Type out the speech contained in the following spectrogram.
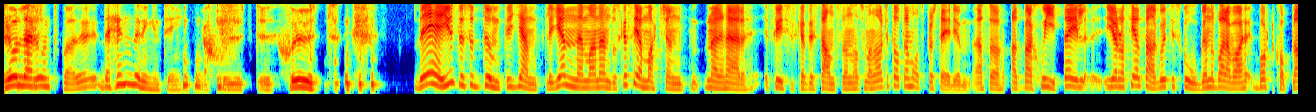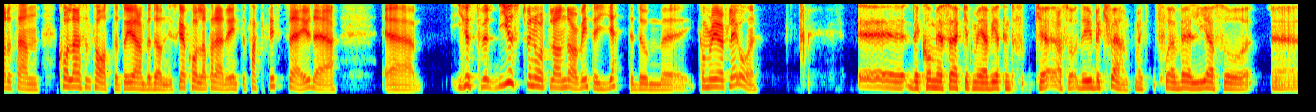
Rulla runt bara. Det, det händer ingenting. Ja, skjut du. Skjut. Det är ju inte så dumt egentligen när man ändå ska se matchen med den här fysiska distansen som man har till Tottenham Hotspur Stadium. Alltså att bara skita i, göra något helt annat, gå ut i skogen och bara vara bortkopplad och sen kolla resultatet och göra en bedömning. Ska jag kolla på det här eller inte? Faktiskt så är ju det eh, just, för, just för North London Derby inte jättedum. Eh, kommer du göra fler gånger? Eh, det kommer jag säkert, men jag vet inte. Alltså, det är ju bekvämt, men får jag välja så eh,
